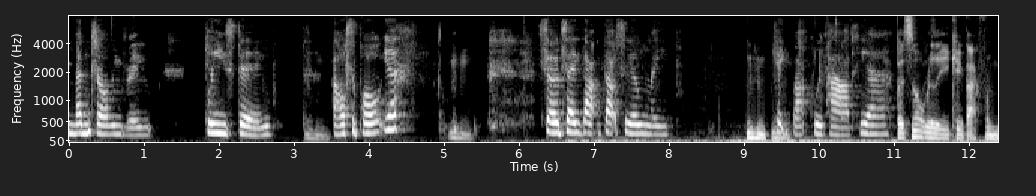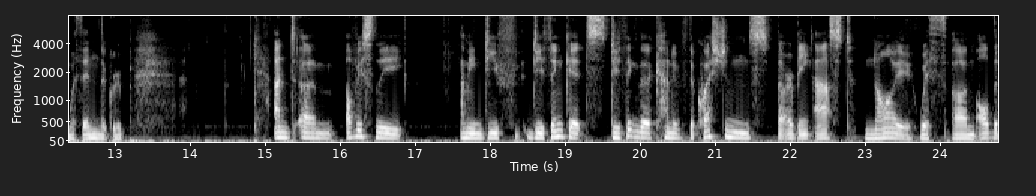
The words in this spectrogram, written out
mentoring group, please do. Mm-hmm. I'll support you. Mm-hmm. So I'd say that that's the only mm-hmm. kickback we've had. Yeah. but it's not really kickback from within the group. And um, obviously, I mean, do you do you think it's do you think the kind of the questions that are being asked now with um, all the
